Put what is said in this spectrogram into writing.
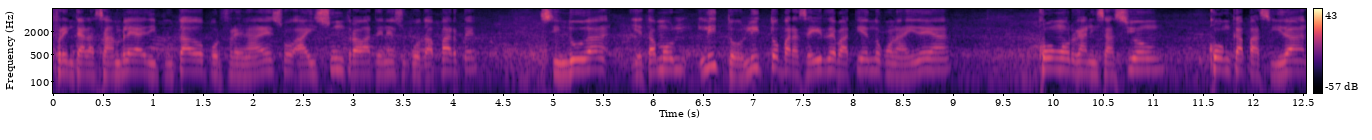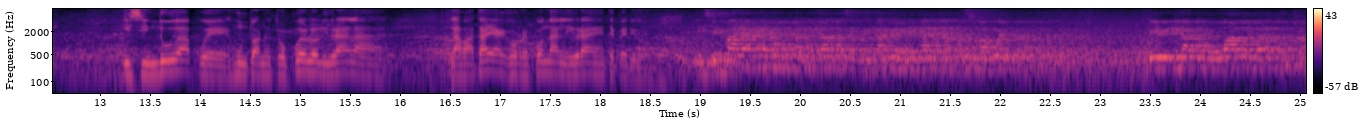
frente a la Asamblea de Diputados por frenar eso. Ahí Suntra va a tener su cuota aparte, sin duda, y estamos listos, listos para seguir debatiendo con las ideas con organización, con capacidad y sin duda, pues junto a nuestro pueblo librar la, las batallas que correspondan librar en este periodo. y se para aquí como candidato a secretario general en la próxima vuelta, debe estar probado en la lucha,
